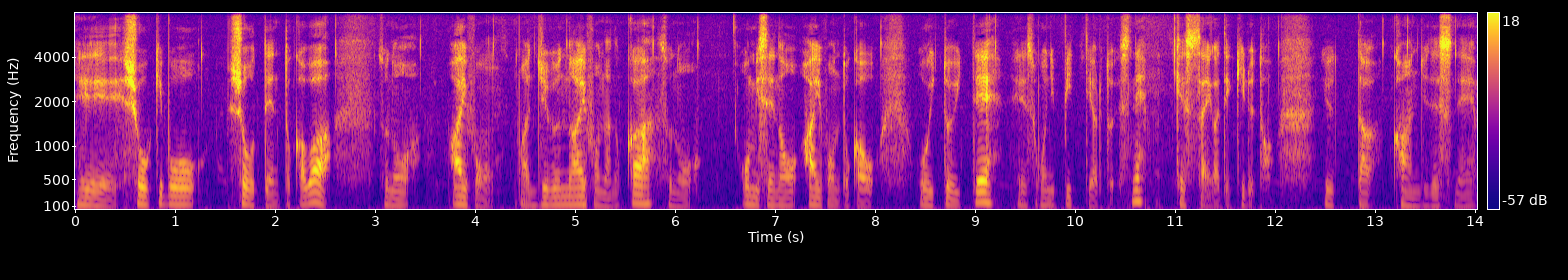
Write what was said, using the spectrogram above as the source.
えー、小規模商店とかは、その iPhone、まあ、自分の iPhone なのか、そのお店の iPhone とかを置いといて、えー、そこにピッてやるとですね、決済ができるといった感じですね。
